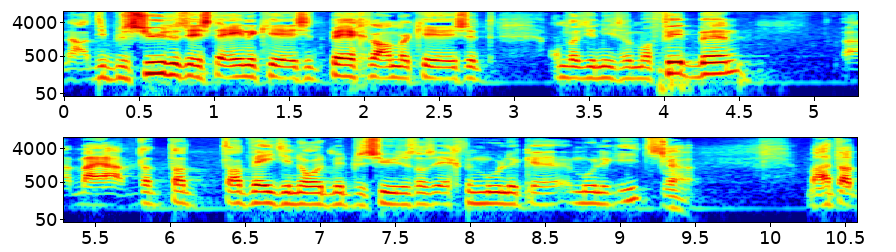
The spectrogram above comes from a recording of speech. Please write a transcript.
nou, die blessures is de ene keer is het pech, de andere keer is het omdat je niet helemaal fit bent. Uh, maar ja, dat, dat, dat weet je nooit met blessures. Dat is echt een moeilijk, eh, moeilijk iets. Ja. Maar dat,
